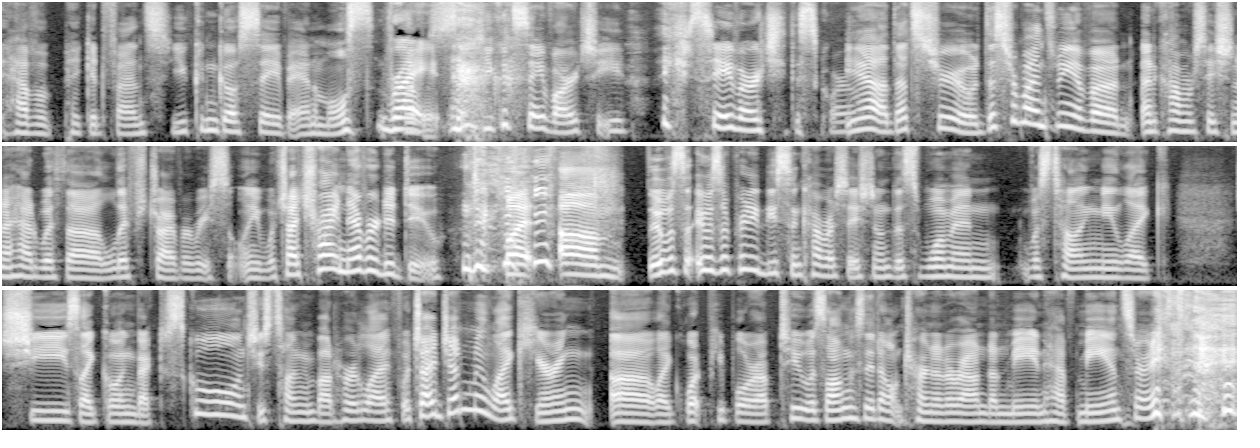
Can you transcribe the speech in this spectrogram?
have a picket fence. You can go save animals. Right. you could save Archie. You could save Archie the squirrel. Yeah, that's true. This reminds me of a, a conversation I had with a Lyft driver recently, which I try never to do. But um, it was it was a pretty decent conversation. This woman was telling me like she's like going back to school and she's telling me about her life, which I generally like hearing uh, like what people are up to, as long as they don't turn it around on me and have me answer anything.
